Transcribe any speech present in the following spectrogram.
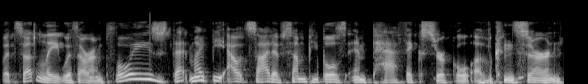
But suddenly, with our employees, that might be outside of some people's empathic circle of concern.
